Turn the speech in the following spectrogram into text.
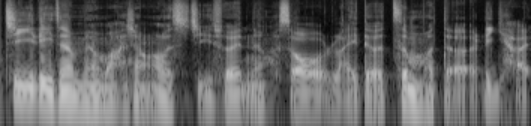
记忆力真的没有办法像二十几岁那个时候来的这么的厉害。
